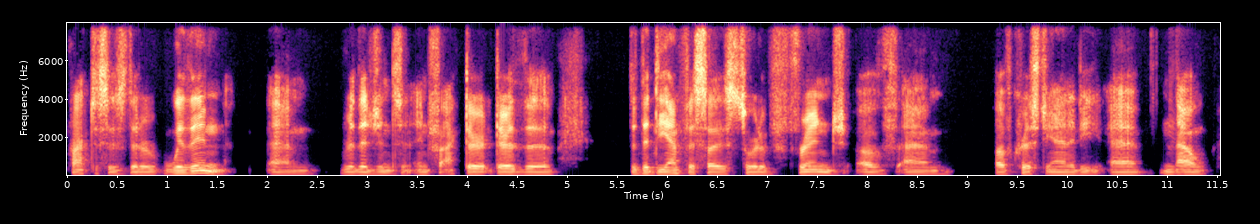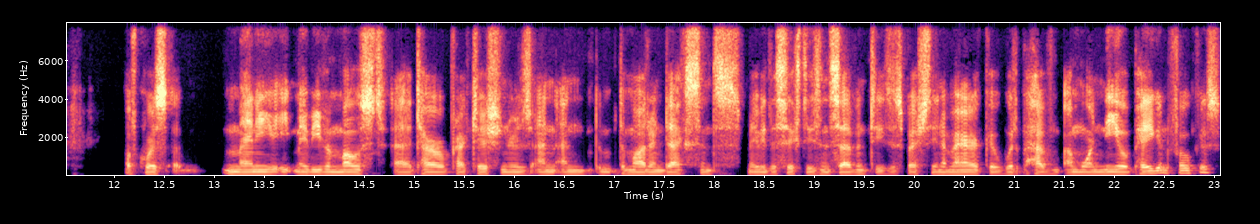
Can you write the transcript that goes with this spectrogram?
practices that are within um, religions in, in fact they're they're the the, the de-emphasized sort of fringe of um, of Christianity. Uh, now, of course, many, maybe even most uh, tarot practitioners and and the, the, modern decks since maybe the 60s and 70s, especially in America, would have a more neo-pagan focus,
